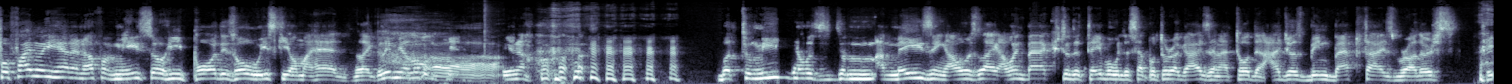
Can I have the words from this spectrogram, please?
For finally, he had enough of me, so he poured his whole whiskey on my head. Like, leave me alone, kid, ah. you know. but to me that was amazing i was like i went back to the table with the sepultura guys and i told them i just been baptized brothers he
